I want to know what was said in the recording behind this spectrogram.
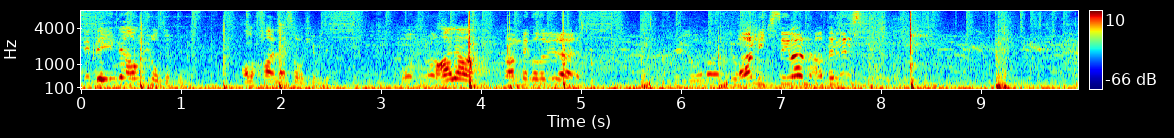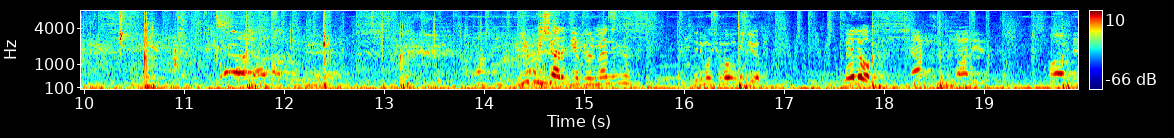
Galibiyeti beyinde almış olacaktım. Ama hala savaşabilir. Olsun olsun. Hala. Comeback olabilir hala. Var mı? İki sayı var mı? Atabilir misin? Niye bu işareti yapıyorum ben de bilmiyorum. Benim hoşuma bu gidiyor. Melo. Şart şutur abi. Altı.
